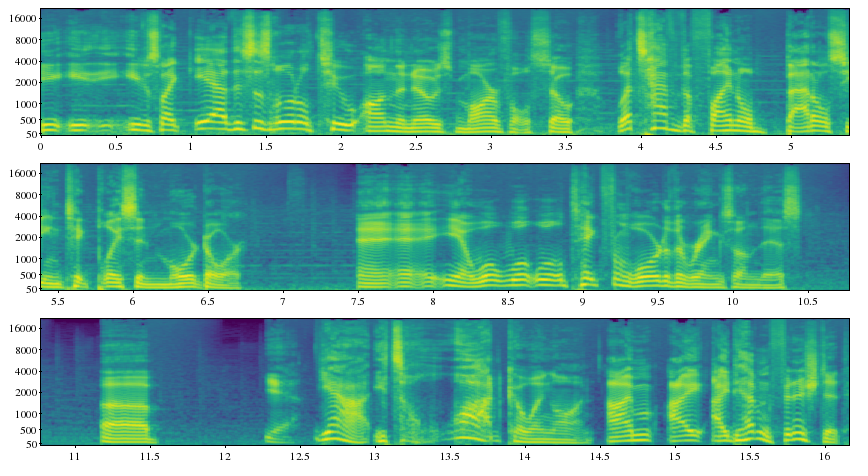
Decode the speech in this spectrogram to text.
He, he, he was like, yeah, this is a little too on the nose Marvel. So let's have the final battle scene take place in Mordor. And you know, we'll, we'll we'll take from Lord of the Rings on this. Uh, yeah. Yeah, it's a lot going on. I'm I I haven't finished it,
